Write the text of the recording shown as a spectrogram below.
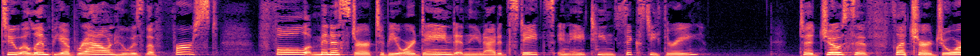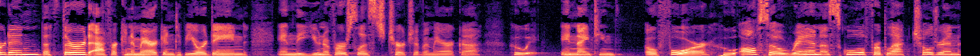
to Olympia Brown, who was the first full minister to be ordained in the United States in 1863, to Joseph Fletcher Jordan, the third African American to be ordained in the Universalist Church of America, who in 19 1904 who also ran a school for black children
